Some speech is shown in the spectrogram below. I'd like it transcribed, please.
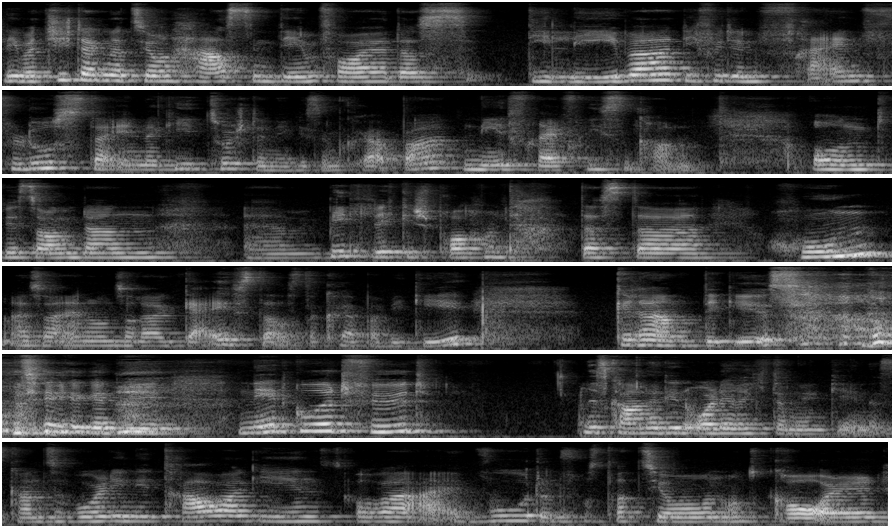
Leber-Qi-Stagnation heißt in dem Fall, dass die Leber, die für den freien Fluss der Energie zuständig ist im Körper, nicht frei fließen kann. Und wir sagen dann ähm, bildlich gesprochen, dass der Hun, also einer unserer Geister aus der Körper-WG, grantig ist und irgendwie nicht gut fühlt. Das kann nicht in alle Richtungen gehen. Es kann sowohl in die Trauer gehen, aber auch Wut und Frustration und Groll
